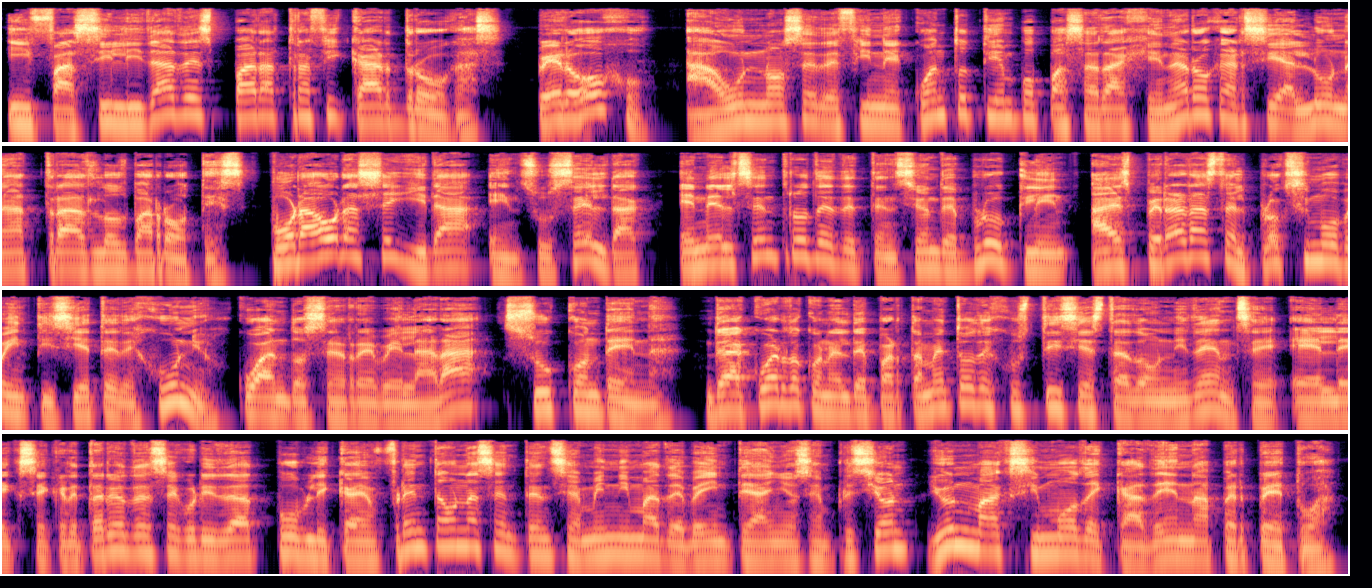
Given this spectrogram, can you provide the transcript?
y facilidades para traficar drogas. Pero ojo, aún no se define cuánto tiempo pasará Genaro García Luna tras los barrotes. Por ahora seguirá en su celda en el centro de detención de Brooklyn a esperar hasta el próximo 27 de junio, cuando se revelará su condena. De acuerdo con el Departamento de Justicia estadounidense, el exsecretario de Seguridad Pública enfrenta una sentencia mínima de 20 años en prisión y un máximo de cadena perpetua.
